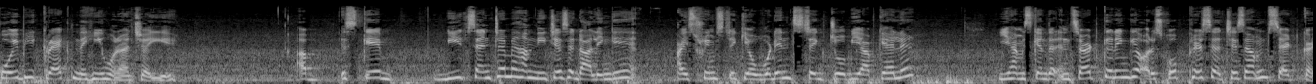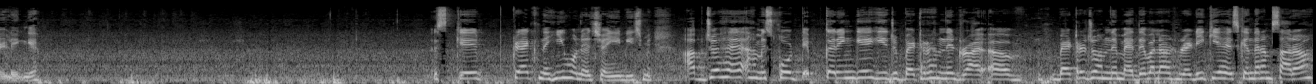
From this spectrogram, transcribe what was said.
कोई भी क्रैक नहीं होना चाहिए। अब इसके बीच सेंटर में हम नीचे से डालेंगे आइसक्रीम स्टिक या वुडन स्टिक, जो भी आप कह लें। ये हम इसके अंदर इंसर्ट करेंगे और इसको फिर से अच्छे से हम सेट कर लेंगे। इसके क्रैक नहीं होना चाहिए बीच में। अब जो है, हम इसको टिप करेंगे। ये जो बैटर हमने ड्राई बैटर जो हमने मैदे वाला रेडी किया है, इसके अंदर हम सारा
